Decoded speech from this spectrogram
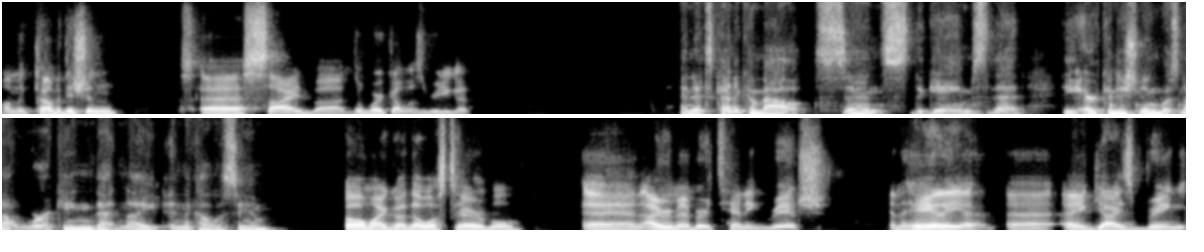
on the competition uh, side, but the workout was really good. and it's kind of come out since the games that the air conditioning was not working that night in the Coliseum. Oh my god, that was terrible. And I remember telling Rich and Haley, uh, uh, "Hey guys, bring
